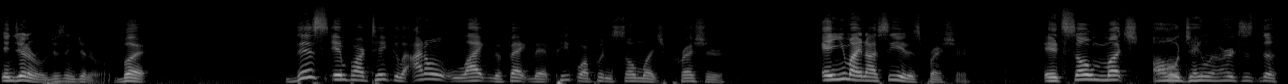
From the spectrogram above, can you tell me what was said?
in general, just in general. But this in particular, I don't like the fact that people are putting so much pressure, and you might not see it as pressure. It's so much. Oh, Jalen Hurts is the.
